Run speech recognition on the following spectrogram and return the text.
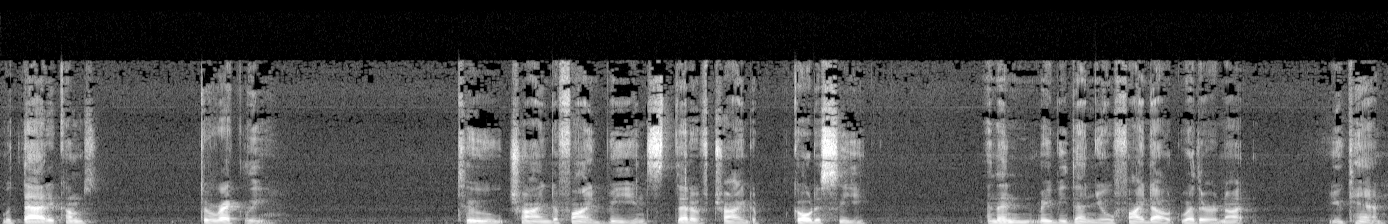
with that, it comes directly to trying to find B instead of trying to go to C. And then maybe then you'll find out whether or not you can.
